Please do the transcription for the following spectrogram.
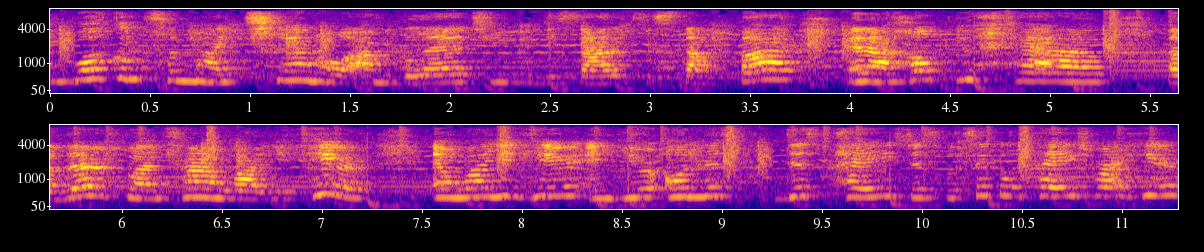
and welcome to my channel. I'm glad you decided to stop by and I hope you have a very fun time while you're here. And while you're here and you're on this, this page, this particular page right here,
